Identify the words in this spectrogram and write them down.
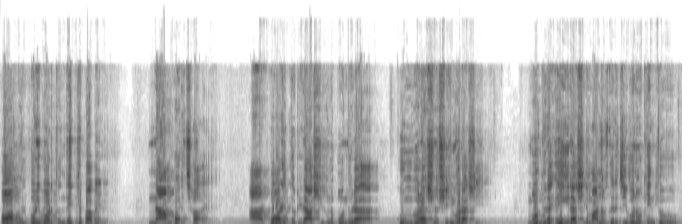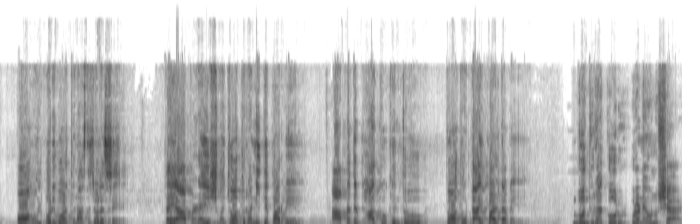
অমূল পরিবর্তন দেখতে পাবেন। নাম্বার ছয় আর পরের দুটি রাশি হলো বন্ধুরা, কুম্ভ রাশি ও সিংহ রাশি। বন্ধুরা, এই রাশির মানুষদের জীবনেও কিন্তু অমূল পরিবর্তন আসতে চলেছে। তাই আপনারা এই সময় যতটা নিতে পারবেন, আপনাদের ভাগ্য কিন্তু ততটাই পাল্টাবে। বন্ধুরা, গরুর পুরাণে অনুসার,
